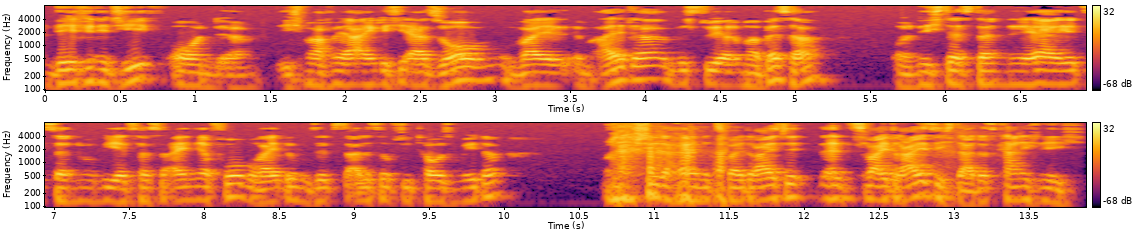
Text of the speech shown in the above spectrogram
Definitiv. Und äh, ich mache mir eigentlich eher Sorgen, weil im Alter bist du ja immer besser. Und nicht, dass dann, ja, jetzt dann irgendwie, jetzt hast du ein Jahr Vorbereitung, setzt alles auf die 1000 Meter. Und dann steht nachher eine 230, äh, 230 da. Das kann ich nicht.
